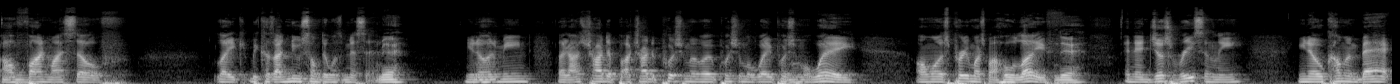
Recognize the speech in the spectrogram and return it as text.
I'll Mhm. find myself like because I knew something was missing. yeah, You know what I Mhm. mean? Like I tried to I tried to push him away, push him away, push him Mhm. away almost pretty much my whole life yeah, and then just recently, you know, coming back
